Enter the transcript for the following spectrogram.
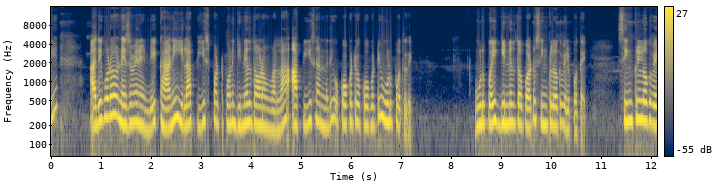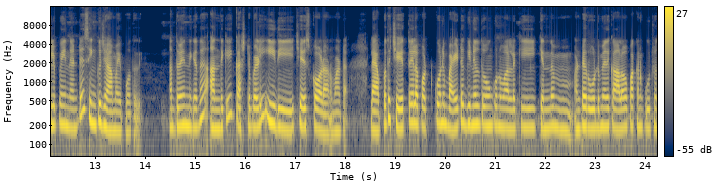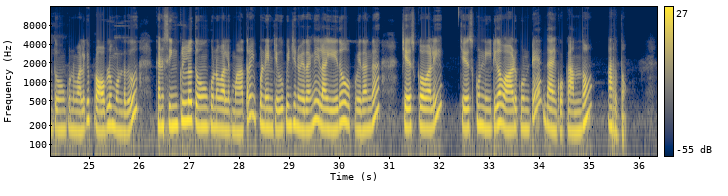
అది కూడా నిజమేనండి. కానీ ఇలా పీస్ పట్టుకొని గిన్నెలు తోవడం వల్ల ఆ పీస్ అన్నది ఒక్కొక్కటి ఒక్కొక్కటి ఊడిపోతుంది. ఊడిపోయి గిన్నెలతో పాటు సింక్లోకి వెళ్ళిపోతాయి. సింకుల్లోకి వెళ్ళిపోయిందంటే సింక్ జామ్ అయిపోతుంది. అర్థమైంది కదా? అందుకే కష్టపడి ఇది చేసుకోవడం అనమాట లేకపోతే చేత్తో ఇలా పట్టుకొని బయట గిన్నెలు తోముకున్న వాళ్ళకి కింద అంటే రోడ్డు మీద కాలువ పక్కన కూర్చొని తోముకున్న వాళ్ళకి ప్రాబ్లం ఉండదు. కానీ సింకుల్లో తోముకున్న వాళ్ళకి మాత్రం ఇప్పుడు నేను చూపించిన విధంగా ఇలా ఏదో ఒక విధంగా చేసుకోవాలి. చేసుకుని నీట్గా వాడుకుంటే దానికి ఒక అందం అర్థం.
